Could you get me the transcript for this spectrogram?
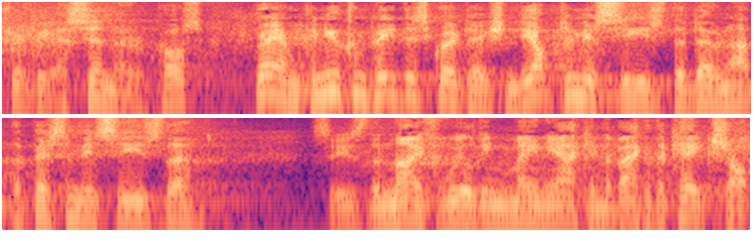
Should be a sinner, of course. Graham, can you complete this quotation? The optimist sees the donut, the pessimist sees the. Sees the knife wielding maniac in the back of the cake shop.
